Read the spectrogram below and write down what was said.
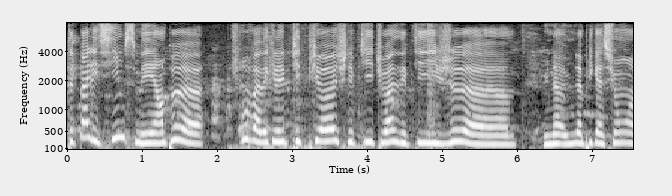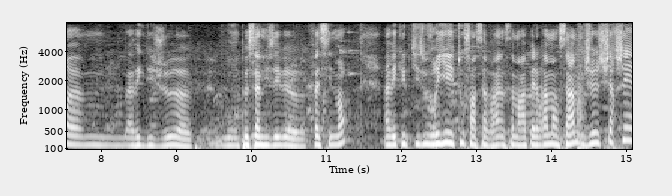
peut-être pas les Sims mais un peu euh, je trouve avec les petites pioches les petits tu vois des petits jeux une, application euh, avec des jeux euh, où on peut s'amuser euh, facilement. avec les petits ouvriers et tout. Enfin, ça, me rappelle vraiment ça. Je cherchais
